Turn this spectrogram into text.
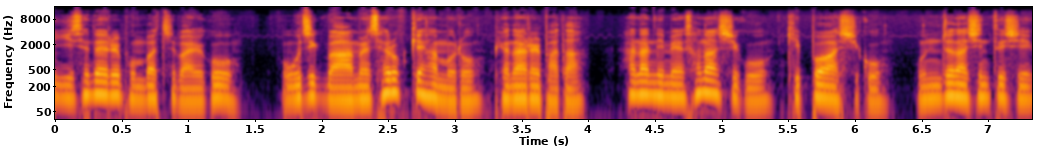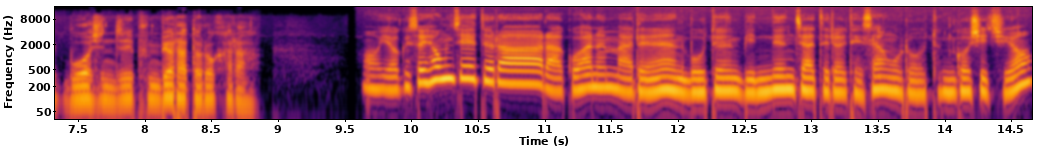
이 세대를 본받지 말고 오직 마음을 새롭게 함으로 변화를 받아 하나님의 선하시고 기뻐하시고 온전하신 뜻이 무엇인지 분별하도록 하라. 어, 여기서 형제들아라고 하는 말은 모든 믿는 자들을 대상으로 둔 것이지요.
